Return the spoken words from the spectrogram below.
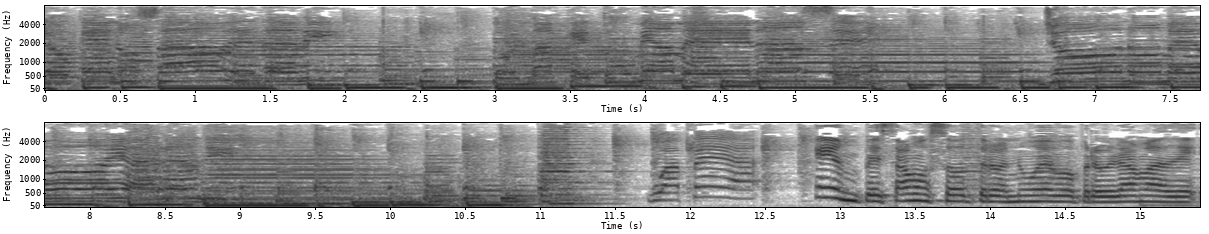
lo que no sabes de mí. Por más que tú me Empezamos otro nuevo programa de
